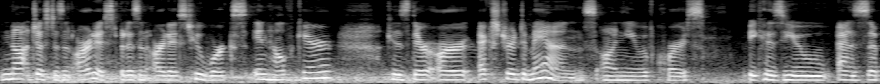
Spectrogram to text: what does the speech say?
not just as an artist, but as an artist who works in healthcare, because there are extra demands on you, of course, because you, as a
